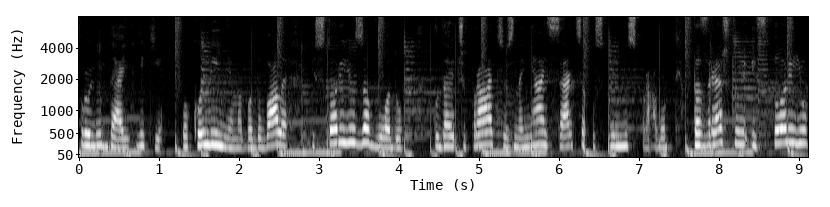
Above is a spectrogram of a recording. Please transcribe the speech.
про людей, які поколіннями будували історію заводу, вкладаючи працю, знання і серце у спільну справу. Та зрештою історію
